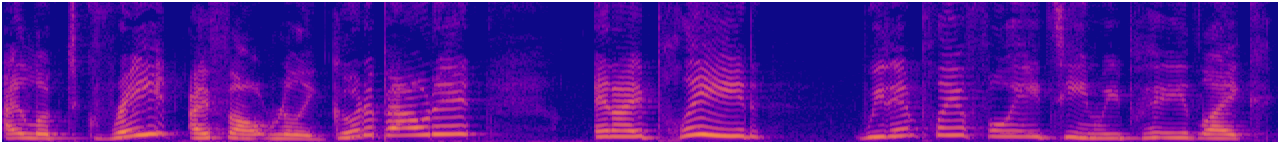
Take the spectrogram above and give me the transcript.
I looked great. I felt really good about it. And I played, we didn't play a full 18. We played like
